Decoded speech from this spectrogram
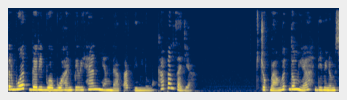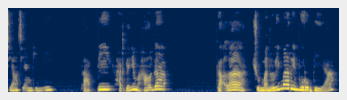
Terbuat dari buah-buahan pilihan yang dapat diminum kapan saja. Cocok banget dong ya diminum siang-siang gini. Tapi harganya mahal gak? Gak lah, cuman lima ribu rupiah,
